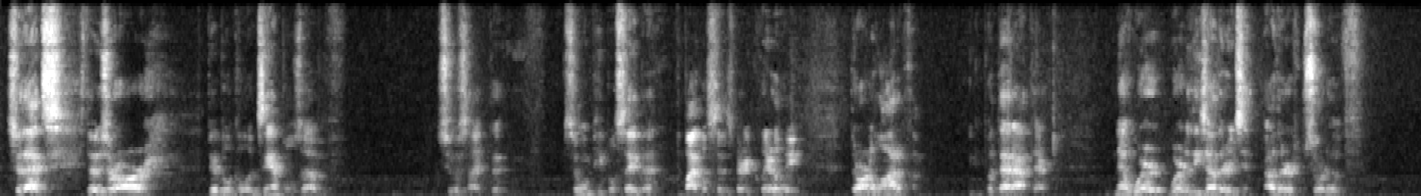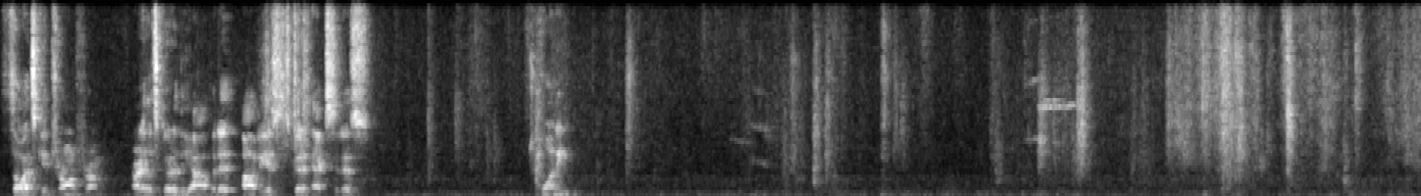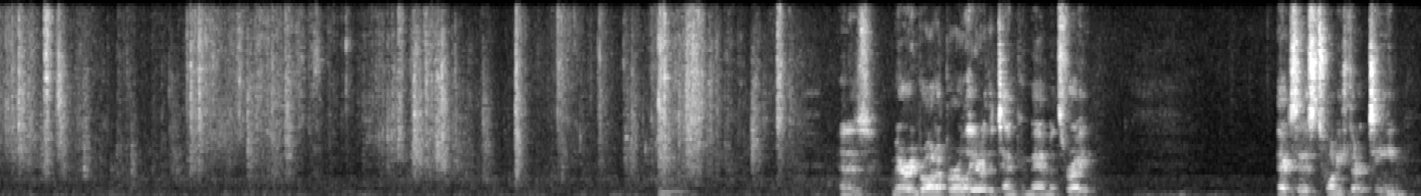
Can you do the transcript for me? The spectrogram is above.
so that's those are our biblical examples of suicide. That, so when people say that the Bible says very clearly, there aren't a lot of them. We can put that out there. Now, where, where do these other other sort of thoughts get drawn from? All right, let's go to the obvious. Let's go to Exodus 20. Mary brought up earlier, the Ten Commandments, right? Exodus twenty thirteen.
